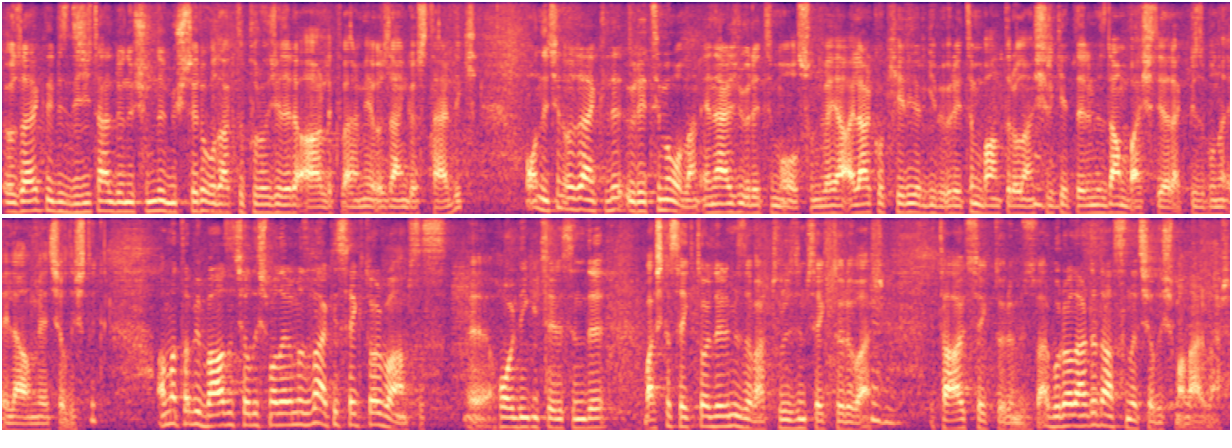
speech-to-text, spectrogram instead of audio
Özellikle biz dijital dönüşümde müşteri odaklı projelere ağırlık vermeye özen gösterdik. Onun için özellikle üretimi olan, enerji üretimi olsun veya Alarko Carrier gibi üretim bantları olan şirketlerimizden başlayarak biz bunu ele almaya çalıştık. Ama tabii bazı çalışmalarımız var ki sektör bağımsız. Ee, holding içerisinde başka sektörlerimiz de var. Turizm sektörü var, taahhüt sektörümüz var. Buralarda da aslında çalışmalar var.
